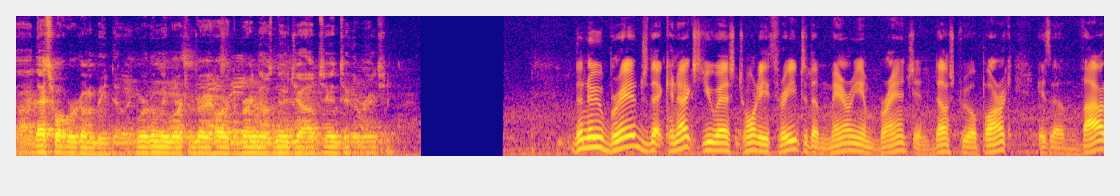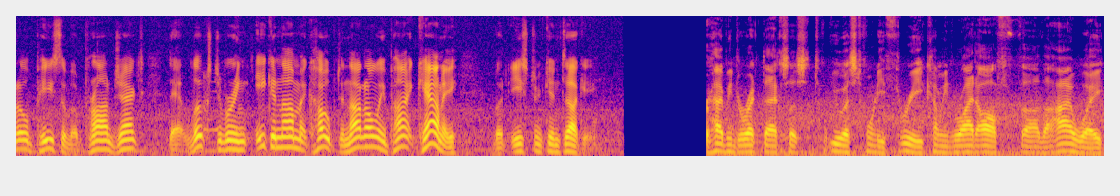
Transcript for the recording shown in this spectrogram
uh, that's what we're going to be doing. We're going to be working very hard to bring those new jobs into the region. The new bridge that connects US 23 to the Marion Branch Industrial Park is a vital piece of a project that looks to bring economic hope to not only Pike County, but eastern Kentucky. Having direct access to US 23 coming right off uh, the highway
